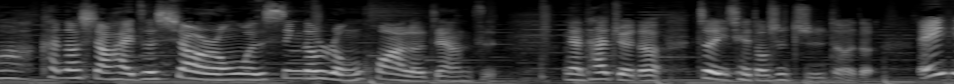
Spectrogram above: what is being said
哇，看到小孩子的笑容，我的心都融化了。”这样子，那他觉得这一切都是值得的。诶，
